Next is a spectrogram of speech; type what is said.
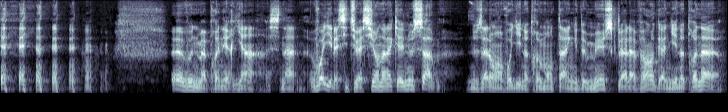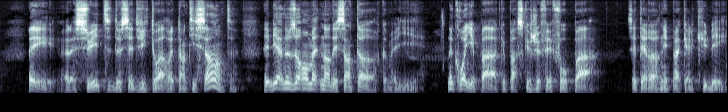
Euh, Vous ne m'apprenez rien, Osnan. Voyez la situation dans laquelle nous sommes. Nous allons envoyer notre montagne de muscles à l'avant gagner notre honneur. Et, à la suite de cette victoire retentissante, eh bien, nous aurons maintenant des centaures comme alliés. Ne croyez pas que parce que je fais faux pas, cette erreur n'est pas calculée.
